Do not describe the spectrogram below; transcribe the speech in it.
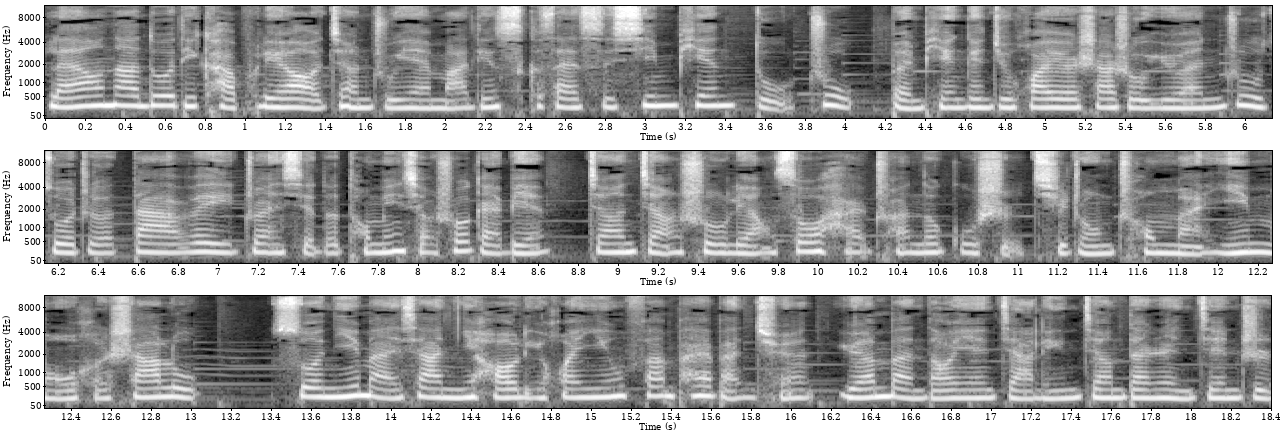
莱昂纳多·迪卡普里奥将主演马丁·斯科塞斯新片《赌注》。本片根据《花月杀手》原著作者大卫撰写的同名小说改编，将讲述两艘海船的故事，其中充满阴谋和杀戮。索尼买下《你好，李焕英》翻拍版权，原版导演贾玲将担任监制。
